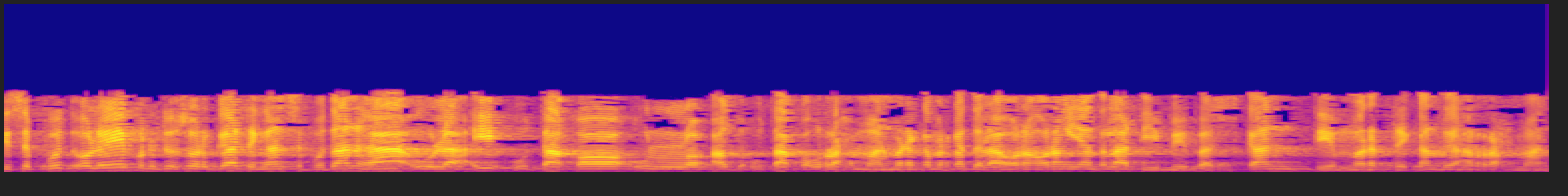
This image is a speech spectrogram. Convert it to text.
disebut oleh penduduk surga dengan sebutan haulai utaqaur rahman. Mereka mereka adalah orang-orang yang telah dibebaskan, dimerdekakan oleh Ar-Rahman.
